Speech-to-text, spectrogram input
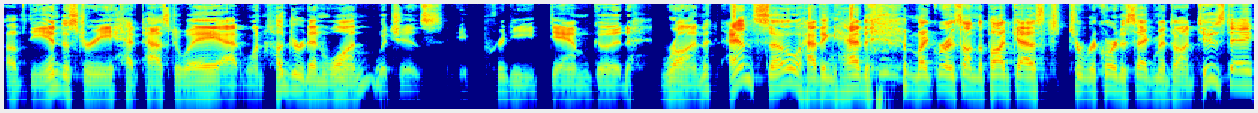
of the industry, had passed away at 101, which is a pretty damn good run. And so, having had Mike Royce on the podcast to record a segment on Tuesday,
